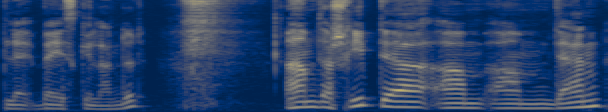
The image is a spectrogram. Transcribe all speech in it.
Base gelandet. Ähm, da schrieb der ähm, ähm, Dan,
